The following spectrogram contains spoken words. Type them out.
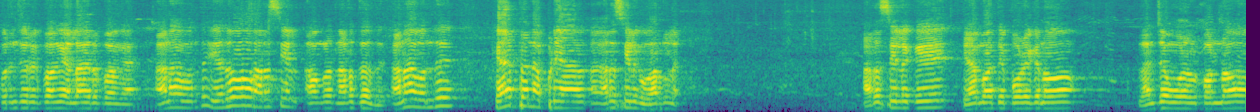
புரிஞ்சிருப்பாங்க எல்லாம் இருப்பாங்க. ஆனா வந்து ஏதோ ஒரு அரசியல் அவங்க நடந்தது ஆனா வந்து கேப்டன் அப்படி அரசியலுக்கு வரல. அரசியலுக்கு ஏமாத்தி பொழைக்கணும் லஞ்சம் ஊழல் பண்ணோம்.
